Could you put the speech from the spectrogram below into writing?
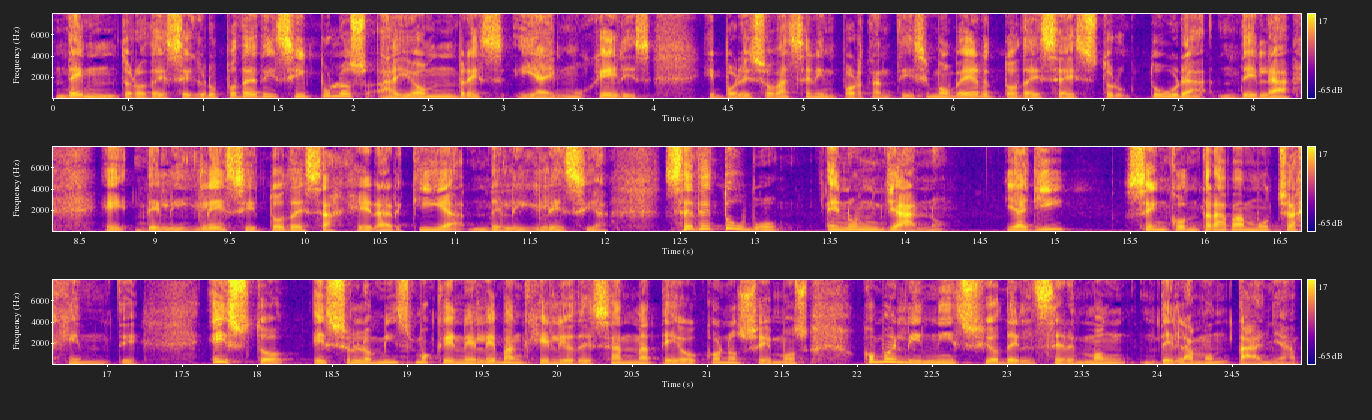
Dentro de ese grupo de discípulos hay hombres y hay mujeres, y por eso va a ser importantísimo ver toda esa estructura de la, eh, de la iglesia y toda esa jerarquía de la iglesia. Se detuvo en un llano y allí se encontraba mucha gente. Esto es lo mismo que en el Evangelio de San Mateo conocemos como el inicio del Sermón de la Montaña.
